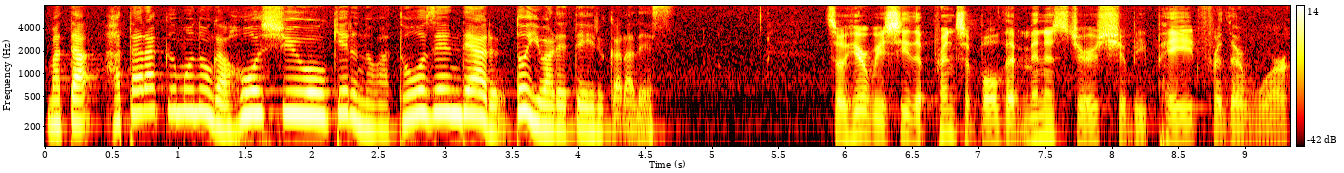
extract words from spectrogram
また働く者が報酬を受けるのは当然であると言われているからです。So here we see the principle that ministers should be paid for their work.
